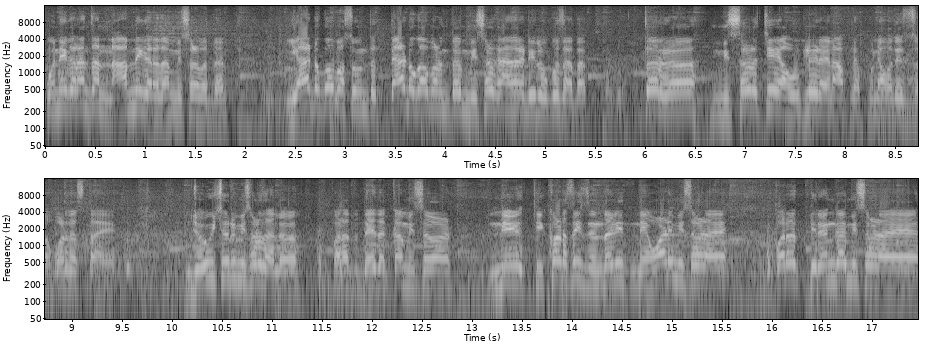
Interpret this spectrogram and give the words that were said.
पुणेकरांचा नाद नाही करायचा मिसळबद्दल. या टोकापासून तर त्या टोकापर्यंत मिसळ खाण्यासाठी लोक जातात. तर मिसळचे आउटलेट आहे ना आपल्या पुण्यामध्ये जबरदस्त आहे. जोगेश्वरी मिसळ झालं परत दे धक्का मिसळ ने तिखट असे झंझणीत नेवाडी मिसळ आहे परत तिरंगा मिसळ आहे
